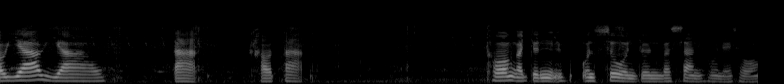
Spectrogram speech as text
เขายาวยาวๆตาก เขาตาก ท้องกันจนอ้วนโซนจนบะสันผู้ในท้อง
